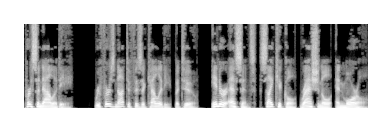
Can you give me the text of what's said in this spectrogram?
personality refers not to physicality, but to inner essence, psychical, rational, and moral.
